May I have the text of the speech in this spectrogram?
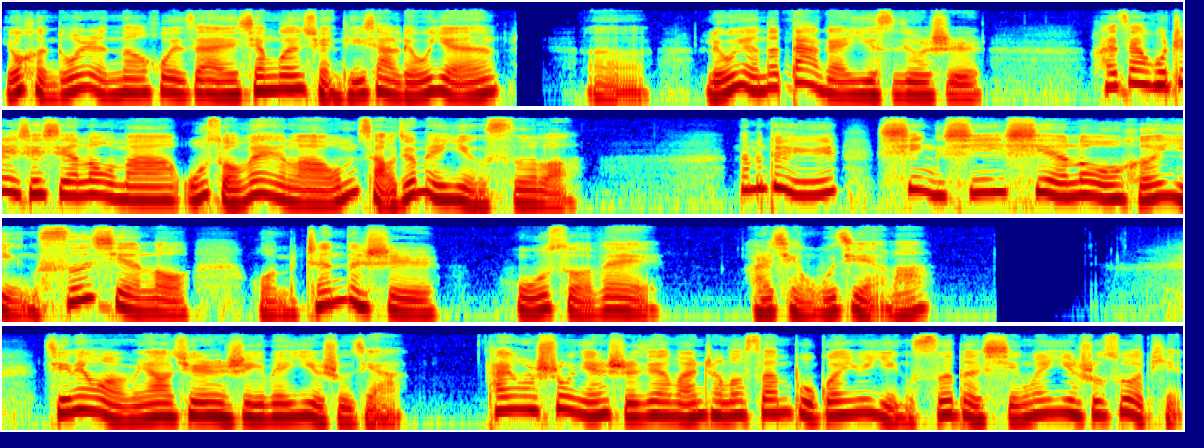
有很多人呢会在相关选题下留言，嗯，留言的大概意思就是还在乎这些泄露吗？无所谓了，我们早就没隐私了。那么，对于信息泄露和隐私泄露，我们真的是无所谓而且无解吗？今天我们要去认识一位艺术家，他用数年时间完成了三部关于隐私的行为艺术作品。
